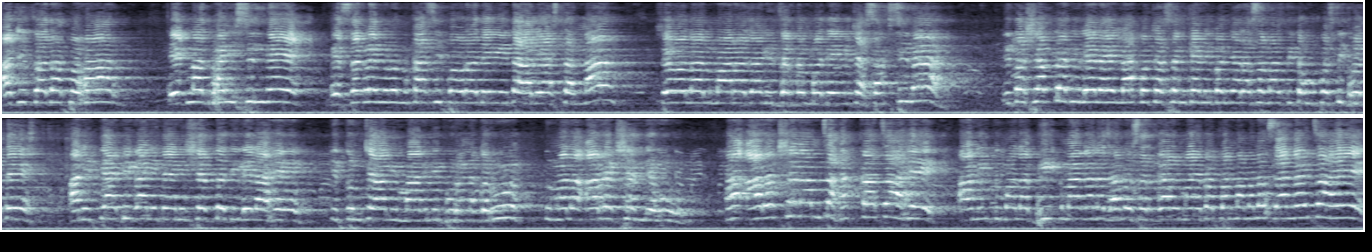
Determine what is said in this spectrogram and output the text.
अजितदादा पवार एकनाथ भाई शिंदे हे सगळे मिळून काशी पवरा इथं आले असताना सेवालाल महाराज आणि जगदंबादेवीच्या साक्षीनं इथं शब्द दिलेला आहे लाखोच्या संख्येने बंजारा समाज तिथं उपस्थित होते. आणि त्या ठिकाणी त्यांनी शब्द दिलेला आहे की तुमच्या आम्ही मागणी पूर्ण करू तुम्हाला आरक्षण देऊ. हा आरक्षण आमचा हक्काचा आहे. आम्ही तुम्हाला भीक मागायला झालो सरकार मायबापांना मला सांगायचं आहे.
